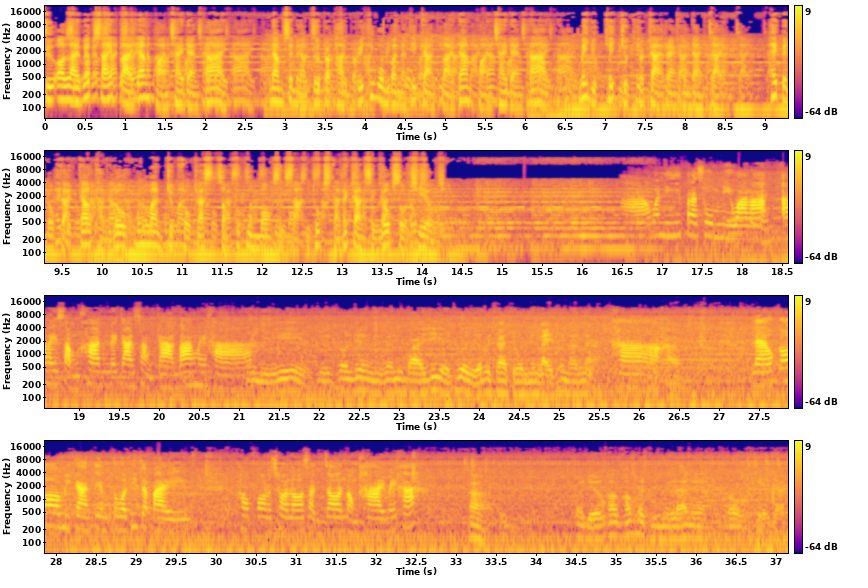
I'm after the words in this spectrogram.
สื่อออนไลน์เว็บไซต์ปลายด้ามขวานชายแดนใต้นำเสนอโดยประพันธ์ฤทธิวงศ์บรรณาธิการปลายด้ามขวานชายแดนใต้ ไม่หยุดคิดจุดประกายแรงบันดาลใจ ให้เป็นโอกาสก้าวทางโลกมุ่งมั่นจุดโฟกัสสองทุกมุมมองสื่อสารทุกสถานการณ์สู่โลกโซเชียลคะวันนี้ประชุมมีวาระอะไรสำคัญในการสั่งการบ้างไหมคะไม่มีคือก็เรื่องนโยบายที่จะช่วยเหลือประชาชนยังไงเท่านั้นนะค่ะครับแล้วก็มีการเตรียมตัวที่จะไป พปชรสัญจรหนองคายไหมคะ อ่าก็เดี๋ยวเขาเขาประชุมกันแล้วเนี่ยก็โอเคจ้ะ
